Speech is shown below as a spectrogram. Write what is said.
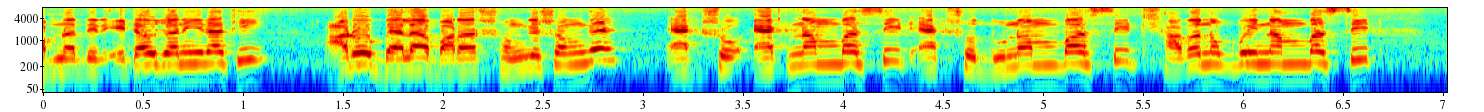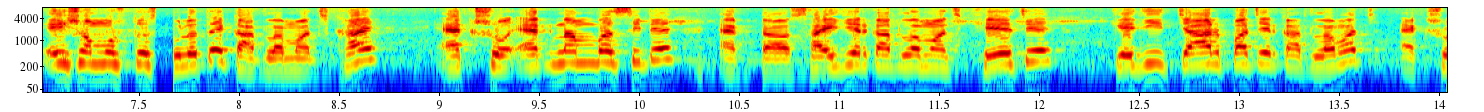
আপনাদের এটাও জানিয়ে রাখি আরও বেলা বাড়ার সঙ্গে সঙ্গে একশো এক নাম্বার সিট একশো দু নাম্বার সিট সাতানব্বই নাম্বার সিট এই সমস্ত স্কুলেতে কাতলা মাছ খায়। একশো এক নাম্বার সিটে একটা সাইজের কাতলা মাছ খেয়েছে, কেজি চার পাঁচের কাতলা মাছ একশো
